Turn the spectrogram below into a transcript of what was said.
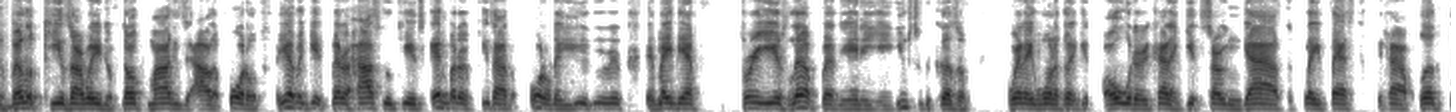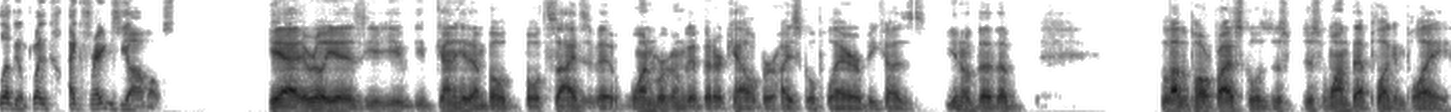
develop kids already to know commodities out of the portal. Or you ever get better high school kids and better kids out of the portal than you, you they maybe have three years left, but they used to because of where they want to go get older and kind of get certain guys to play fast and kind of plug plug and play like free almost. Yeah, it really is. You you you kind of hit on both both sides of it. One, we're going to get better caliber high school player because you know the the a lot of the Power Five schools just just want that plug and play.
